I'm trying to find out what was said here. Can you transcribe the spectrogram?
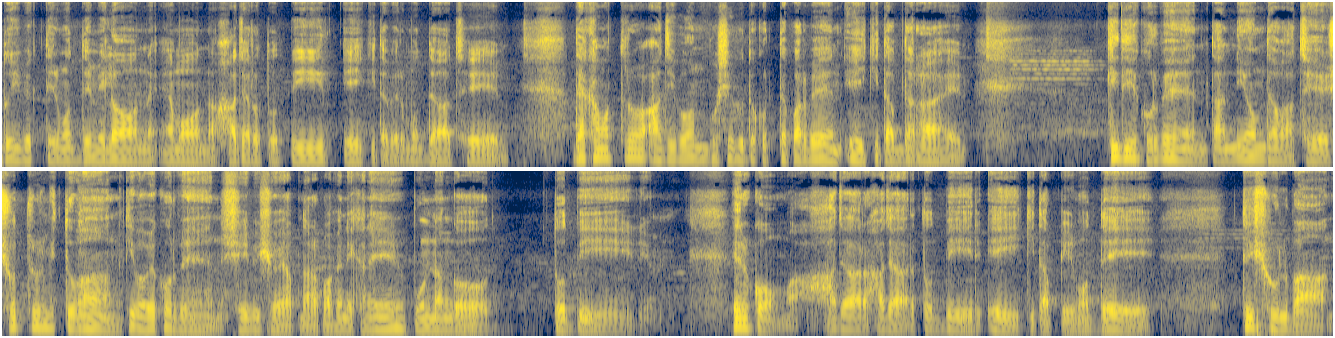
দুই ব্যক্তির মধ্যে মিলন, এমন হাজারো তদবির এই কিতাবের মধ্যে আছে। দেখামাত্র আজীবন বশীভূত করতে পারবেন এই কিতাব দ্বারায়। কি দিয়ে করবেন? তার নিয়ম দেওয়া আছে। শত্রুর মৃত্যুবান কীভাবে করবেন? সেই বিষয়ে আপনারা পাবেন এখানে পূর্ণাঙ্গ তদবির। এরকম হাজার হাজার তদবির এই কিতাবটির মধ্যে। ত্রিশূল বান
